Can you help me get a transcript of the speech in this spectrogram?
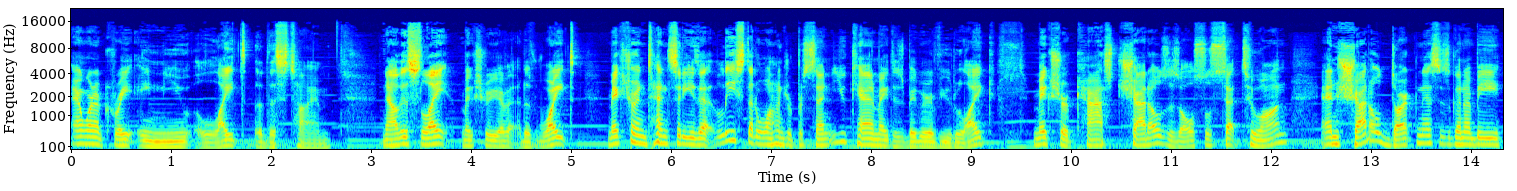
and we're going to create a new light this time. Now this light, make sure you have it as white. Make sure intensity is at least at 100%. You can make this bigger if you'd like. Make sure cast shadows is also set to on. And shadow darkness is going to be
